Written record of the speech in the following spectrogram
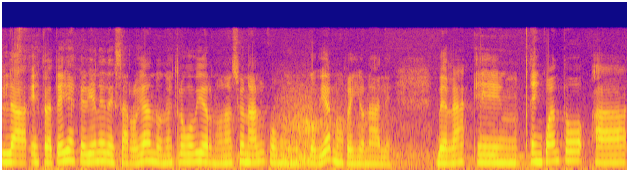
la estrategia que viene desarrollando nuestro gobierno nacional con gobiernos regionales, ¿verdad? En, cuanto a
